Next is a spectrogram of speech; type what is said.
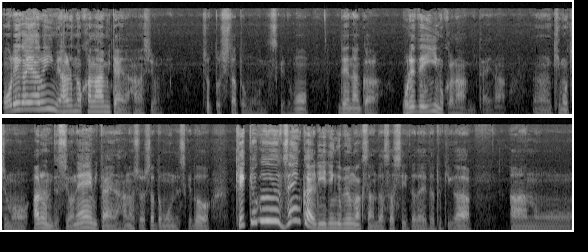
俺がやる意味あるのかなみたいな話をねちょっとしたと思うんですけどもでなんか俺でいいのかなみたいな、うん、気持ちもあるんですよねみたいな話をしたと思うんですけど結局前回リーディング文学さん出させていただいた時があの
